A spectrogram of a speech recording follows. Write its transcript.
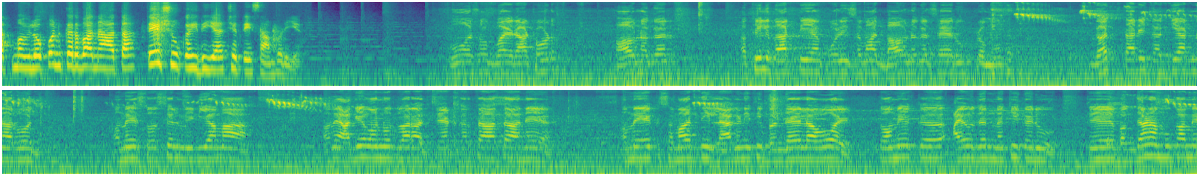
આત્મવિલોપન કરવાના હતા, તે શું કહી રહ્યા છે તે સાંભળીએ. હું અશોકભાઈ રાઠોડ, ભાવનગર, અખિલ ભારતીય કોળી સમાજ, ભાવનગર શહેર ઉપપ્રમુખ. ગત તારીખ અગિયારના રોજ અમે સોશિયલ મીડિયામાં અમે આગેવાનો દ્વારા ચેટ કરતા હતા અને અમે એક સમાજની લાગણીથી બંધાયેલા હોય તો અમે એક આયોજન નક્કી કર્યું કે બગદાણા મુકામે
